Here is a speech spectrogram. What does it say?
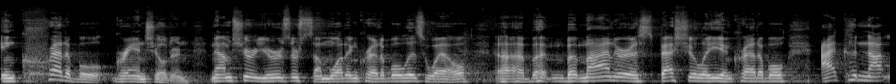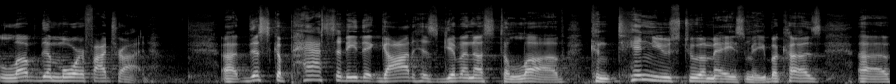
incredible grandchildren. Now, I'm sure yours are somewhat incredible as well, uh, but, but mine are especially incredible. I could not love them more if I tried. Uh, this capacity that God has given us to love continues to amaze me because uh,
